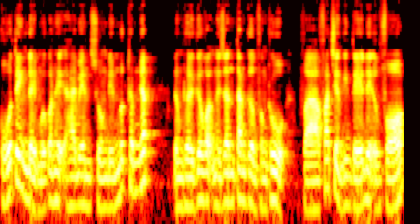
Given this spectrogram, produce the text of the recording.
cố tình đẩy mối quan hệ hai bên xuống đến mức thấp nhất, đồng thời kêu gọi người dân tăng cường phòng thủ và phát triển kinh tế để ứng phó.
